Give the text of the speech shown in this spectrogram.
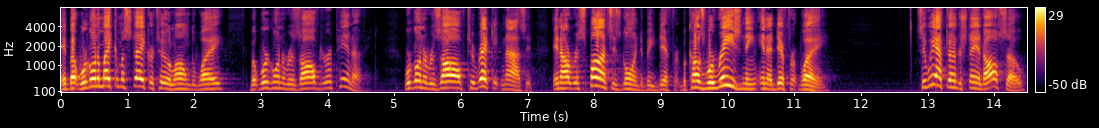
eh, but we're going to make a mistake or two along the way, but we're going to resolve to repent of it. We're going to resolve to recognize it. And our response is going to be different because we're reasoning in a different way. See, we have to understand also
